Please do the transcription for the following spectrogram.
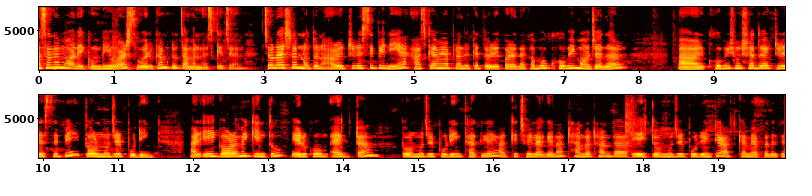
আসসালামু আলাইকুম viewers, welcome to Tamanna's kitchen. চলে আসলাম নতুন আরও একটি রেসিপি নিয়ে। আজকে আমি আপনাদেরকে তৈরি করে দেখাবো খুবই মজাদার আর খুবই সুস্বাদু একটি রেসিপি, তরমুজের পুডিং। আর এই গরমে কিন্তু এরকম একটা তরমুজের পুডিং থাকলে আর কিছুই লাগে না। ঠান্ডা ঠান্ডা এই তরমুজের পুডিংটি আজকে আমি আপনাদেরকে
